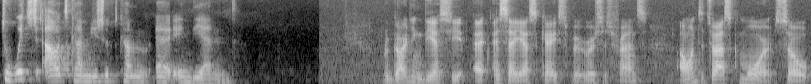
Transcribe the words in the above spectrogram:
to which outcome you should come uh, in the end. Regarding the SAS case versus France, I wanted to ask more. So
